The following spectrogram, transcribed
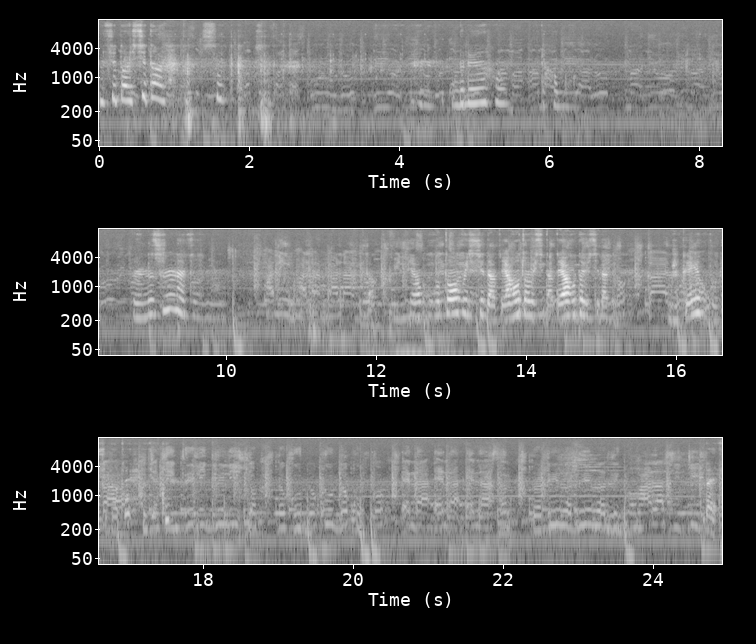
Ну сідай, сідай. Сі- Бляха. Бляха. Блін, Не зжинайте з ним. Так, я готовий сідати, я готовий сідати, я готовий сідати. Мужики, я готовий сідати. Дякую. Дайте.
